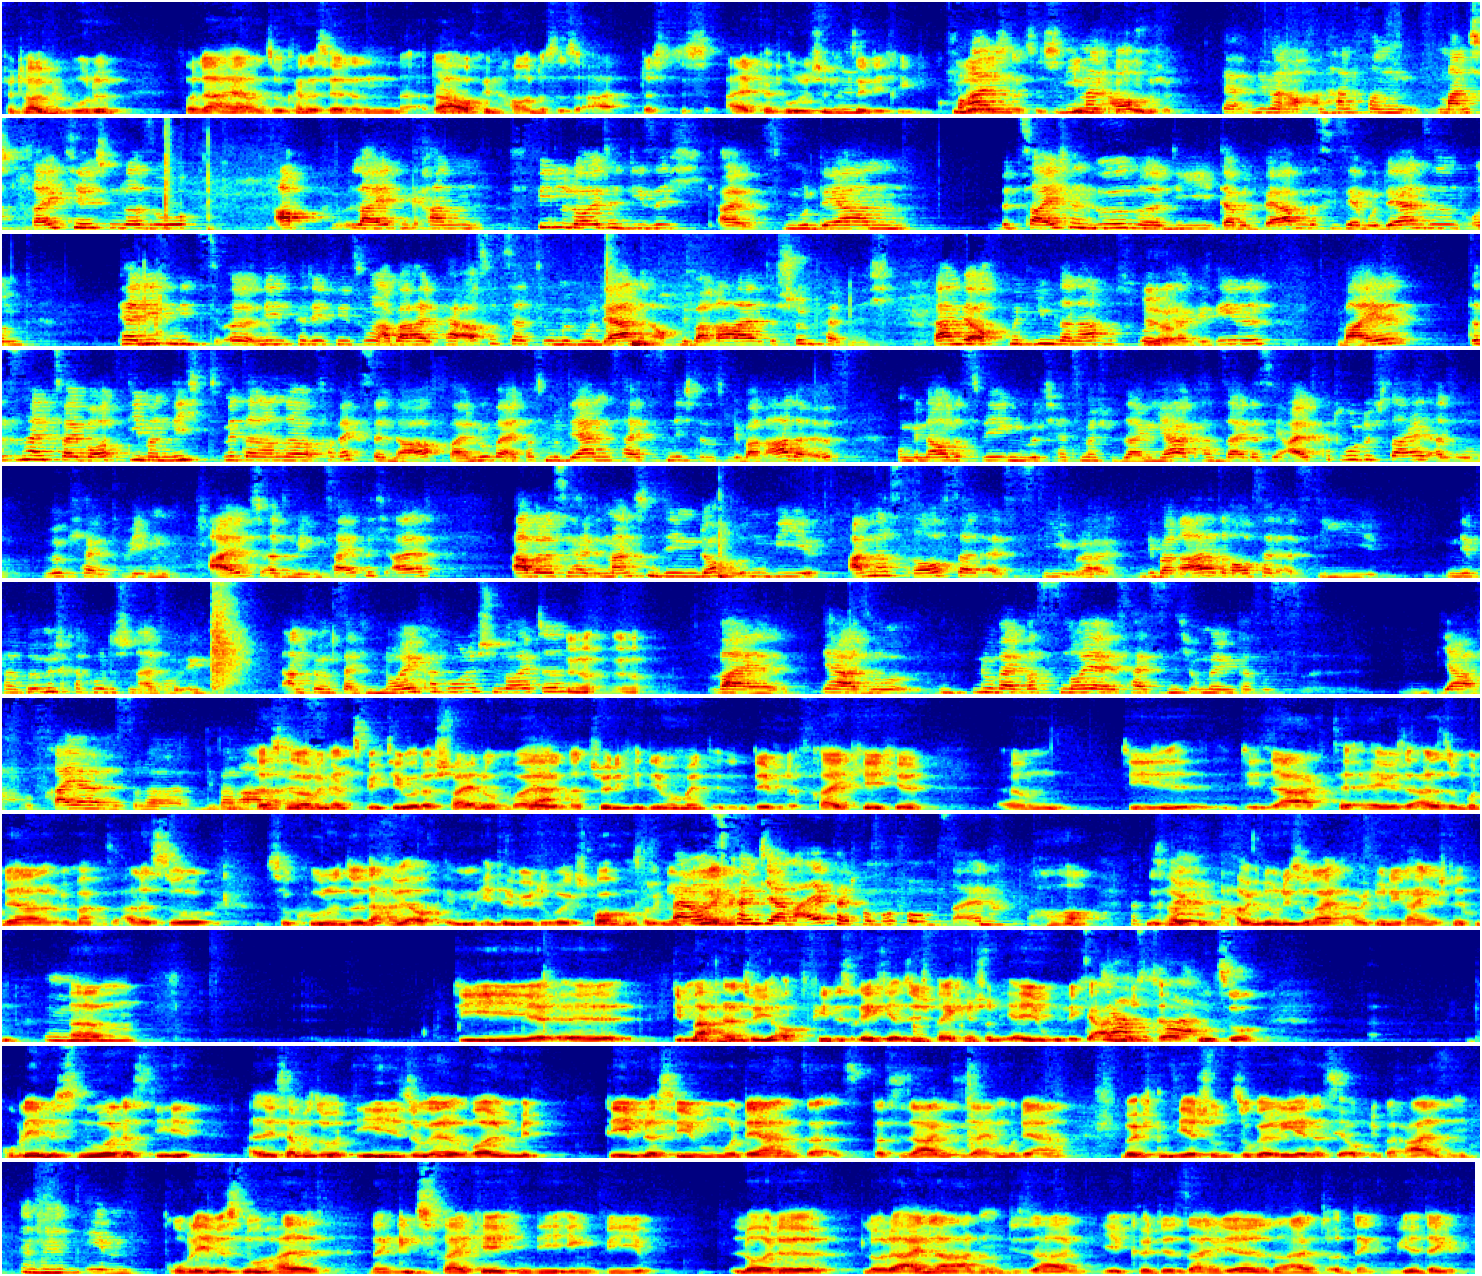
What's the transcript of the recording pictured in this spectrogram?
verteufelt wurde. Von daher, und so kann das ja dann da Ja. auch hinhauen, dass das, dass das Altkatholische Mhm. tatsächlich irgendwie cooler allem, ist als das wie man auch- ja, wie man auch anhand von manchen Freikirchen oder so ableiten kann. Viele Leute, die sich als modern bezeichnen würden oder die damit werben, dass sie sehr modern sind und per Definition, äh, nee, nicht per Definition, aber halt per Assoziation mit modern und auch liberal, das stimmt halt nicht. Da haben wir auch mit ihm danach noch drüber Ja. eher geredet, weil das sind halt zwei Worte, die man nicht miteinander verwechseln darf, weil nur weil etwas modern ist, heißt es nicht, dass es liberaler ist. Und genau deswegen würde ich halt zum Beispiel sagen, ja, kann sein, dass ihr altkatholisch seid, also wirklich halt wegen alt, also wegen zeitlich alt, aber dass ihr halt in manchen Dingen doch irgendwie anders drauf seid, als die, oder liberaler drauf seid, als die, in dem Fall römisch-katholischen, also in Anführungszeichen neukatholischen Leute. Ja, ja. Weil, ja, also nur weil was neuer ist, heißt es nicht unbedingt, dass es ja, freier ist oder liberaler Das ist auch eine ganz wichtige Unterscheidung, weil Ja. natürlich in dem Moment, in dem eine Freikirche, ähm, die, die sagt, hey, wir sind alle so modern und wir machen es alles so, so cool und so, da haben wir auch im Interview drüber gesprochen. Bei uns rein- könnt ihr am iPad homophob sein. Aha, das habe ich, hab ich noch nicht so rein, habe ich noch nicht reingeschnitten. Mhm. Ähm, die, äh, die machen natürlich auch vieles richtig, also die sprechen schon eher Jugendliche an, Ja, das ist ja auch gut so. Problem ist nur, dass die, also ich sag mal so, die sogar wollen mit dem, dass sie modern, dass sie sagen, sie seien modern, möchten sie ja schon suggerieren, dass sie auch liberal sind. Mhm, eben. Problem ist nur halt, dann gibt es Freikirchen, die irgendwie Leute, Leute einladen und die sagen, hier könnt ihr sein, wie ihr seid und denken, wie ihr denkt.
